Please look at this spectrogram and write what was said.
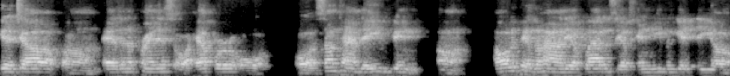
get a job um, as an apprentice or a helper or or sometimes they even can, uh, all depends on how they apply themselves, can even get the, uh,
